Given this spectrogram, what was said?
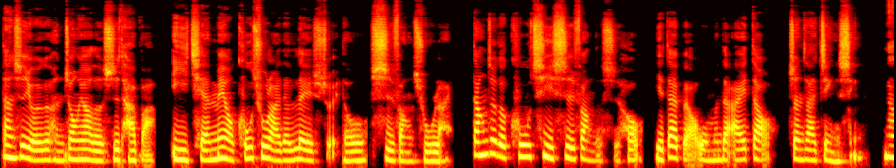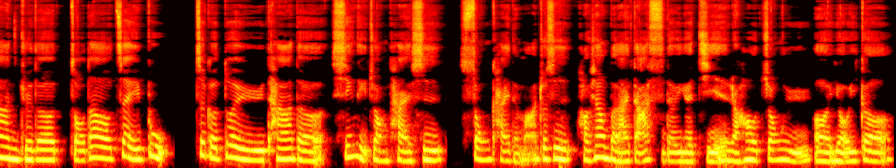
但是有一个很重要的是，他把以前没有哭出来的泪水都释放出来。当这个哭泣释放的时候，也代表我们的哀悼正在进行。那你觉得走到这一步？这个对于他的心理状态是松开的吗？就是好像本来打死的一个结，然后终于呃有一个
